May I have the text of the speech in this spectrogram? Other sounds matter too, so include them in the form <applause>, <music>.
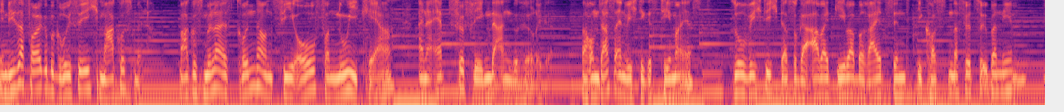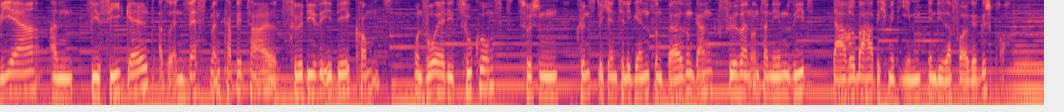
In dieser Folge begrüße ich Markus Müller. Markus Müller ist Gründer und CEO von Nui Care, einer App für pflegende Angehörige. Warum das ein wichtiges Thema ist? So wichtig, dass sogar Arbeitgeber bereit sind, die Kosten dafür zu übernehmen? Wie er an VC-Geld, also Investmentkapital, für diese Idee kommt? Und wo er die Zukunft zwischen künstlicher Intelligenz und Börsengang für sein Unternehmen sieht? Darüber habe ich mit ihm in dieser Folge gesprochen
